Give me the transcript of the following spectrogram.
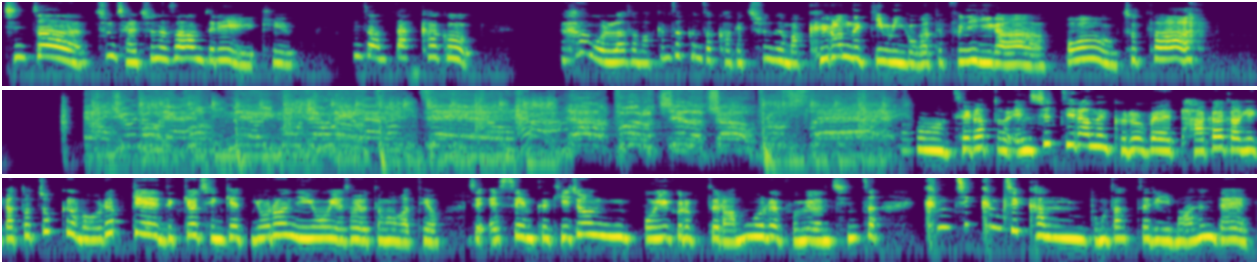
진짜 춤 잘 추는 사람들이 이렇게 한 잔 딱 하고 흥 올라서 막 끈적끈적하게 추는 막 그런 느낌인 것 같아 분위기가 오 좋다 어, 제가 또 NCT라는 그룹에 다가가기가 또 조금 어렵게 느껴진 게 이런 이유에서였던 것 같아요. 이제 SM 그 기존 보이그룹들 안무를 보면 진짜 큼직큼직한 동작들이 많은데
